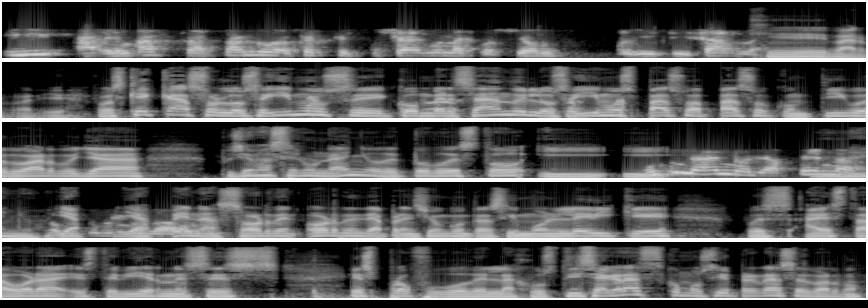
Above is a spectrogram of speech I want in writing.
y además tratando de hacer que esto sea una cuestión politizarla. Qué barbaridad. Pues qué caso, lo seguimos eh, conversando y lo seguimos paso a paso contigo, Eduardo. Ya, pues ya va a ser un año de todo esto y... un año y apenas. Un año y, apenas orden, orden de aprehensión contra Simón Levy, que pues a esta hora, este viernes, es, es prófugo de la justicia. Gracias como siempre, gracias Eduardo.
